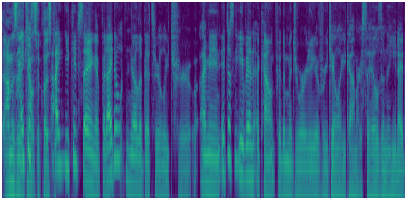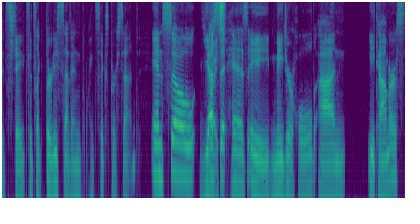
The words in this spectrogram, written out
Amazon I accounts just, for close to. I, you keep saying it, but I don't know that that's really true. I mean, it doesn't even account for the majority of retail e commerce sales in the United States. It's like 37.6%. And so, yes, right. it has a major hold on e commerce,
